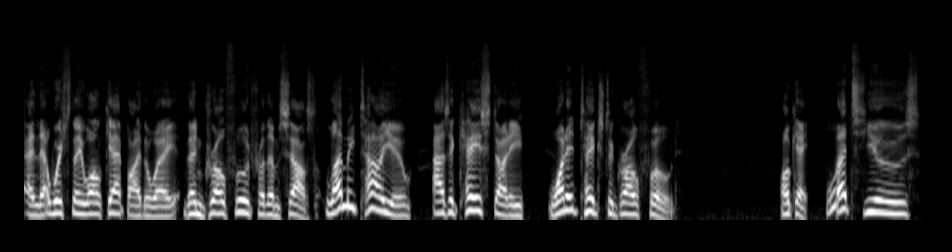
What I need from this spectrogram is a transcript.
and that which they won't get, by the way, than grow food for themselves. Let me tell you, as a case study, what it takes to grow food. Okay, let's use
